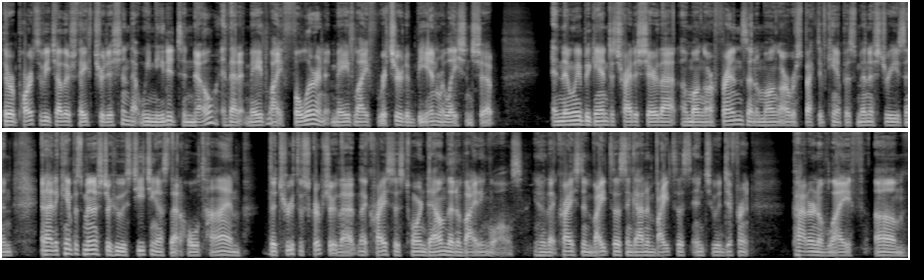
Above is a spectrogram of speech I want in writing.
there were parts of each other's faith tradition that we needed to know and that it made life fuller and it made life richer to be in relationship. And then we began to try to share that among our friends and among our respective campus ministries. And, and I had a campus minister who was teaching us that whole time the truth of scripture that, that Christ has torn down the dividing walls, you know, that Christ invites us and God invites us into a different pattern of life. Um,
